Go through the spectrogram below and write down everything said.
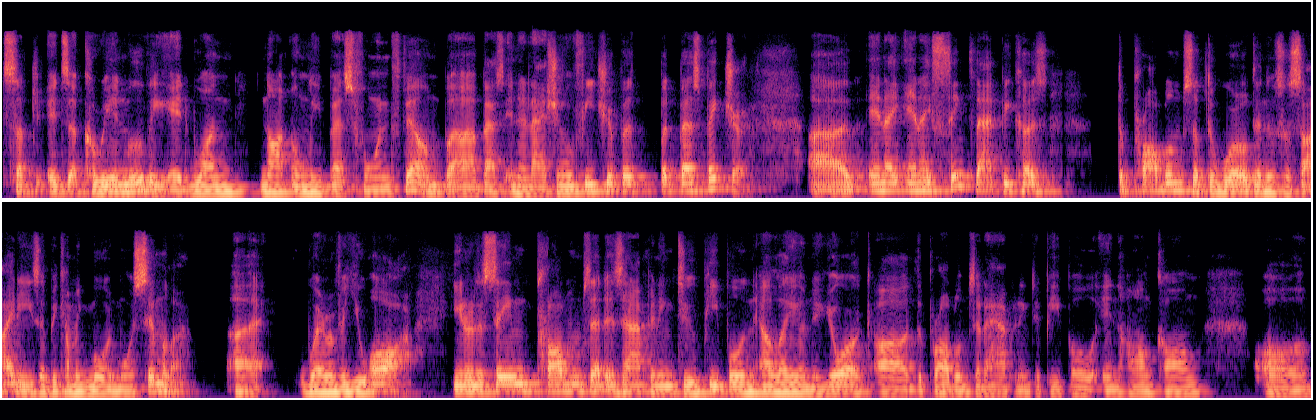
such it's a Korean movie. It won not only best foreign film, but uh, best international feature, but but best picture. Uh, and I and I think that because the problems of the world and the societies are becoming more and more similar uh, wherever you are. You know, the same problems that is happening to people in LA or New York are the problems that are happening to people in Hong Kong, or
